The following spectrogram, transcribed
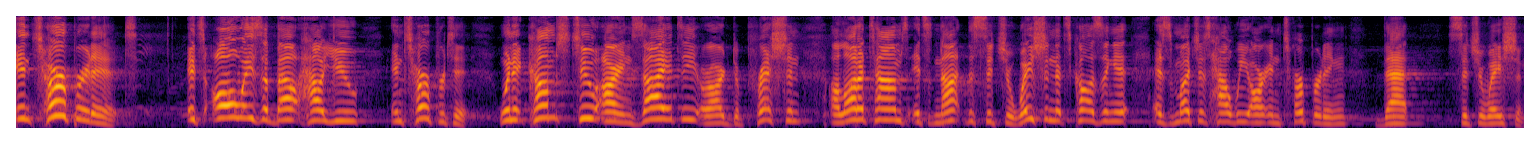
Interpret it. It's always about how you interpret it. When it comes to our anxiety or our depression, a lot of times it's not the situation that's causing it as much as how we are interpreting that situation.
